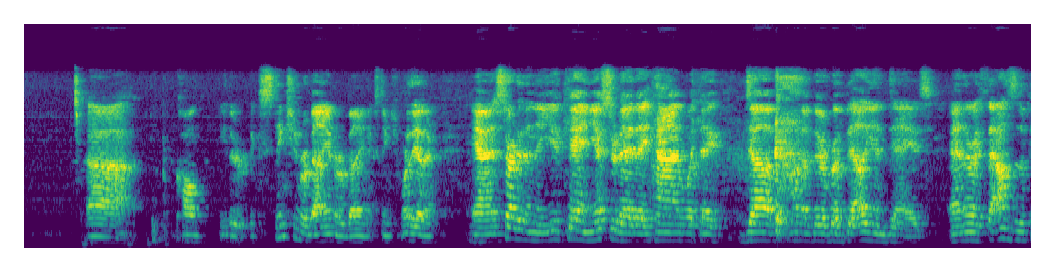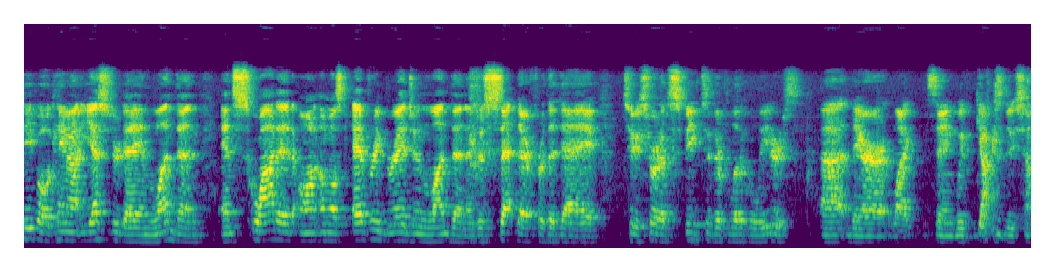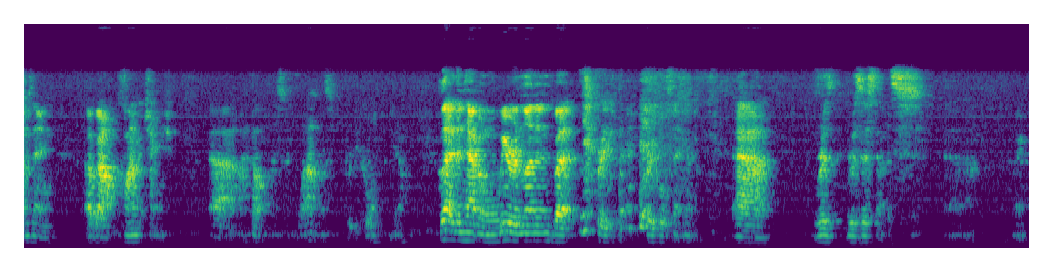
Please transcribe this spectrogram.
uh, called either Extinction Rebellion or Rebellion Extinction, one or the other. And it started in the UK, and yesterday they had what they dubbed one of their rebellion days. And there were thousands of people who came out yesterday in London and squatted on almost every bridge in London and just sat there for the day to sort of speak to their political leaders. Uh, they're like saying we've got to do something about climate change. Uh, I thought I was like, wow, that's pretty cool. You know, glad it didn't happen when we were in London, but pretty pretty cool thing. Uh, res- resistance. Uh, right.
